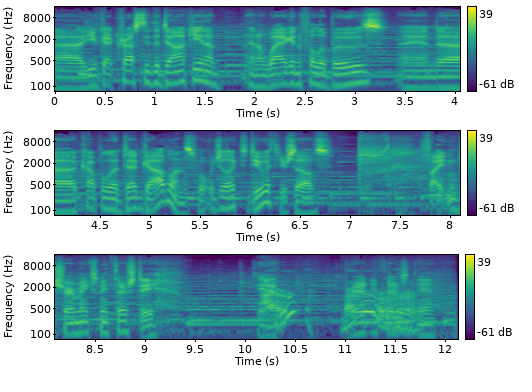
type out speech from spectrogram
Uh, you've got Crusty the Donkey and a and a wagon full of booze and uh, a couple of dead goblins. What would you like to do with yourselves? Fighting sure makes me thirsty. Yeah. Pretty thirsty.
